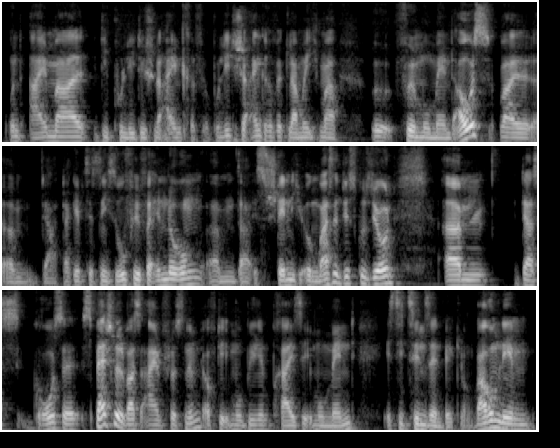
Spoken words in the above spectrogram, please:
und einmal die politischen Eingriffe. Politische Eingriffe klammer ich mal äh, für einen Moment aus, weil ähm, ja, da gibt es jetzt nicht so viel Veränderung. Ähm, da ist ständig irgendwas in Diskussion. Ähm, das große Special, was Einfluss nimmt auf die Immobilienpreise im Moment, ist die Zinsentwicklung. Warum nehmen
